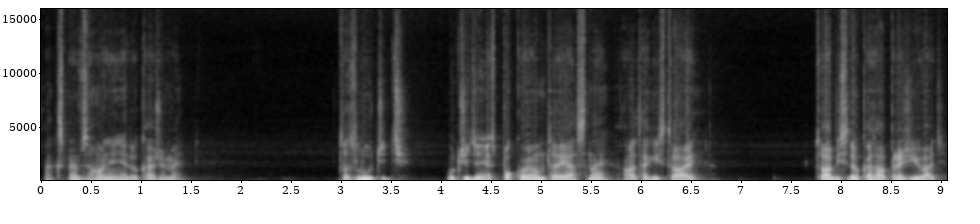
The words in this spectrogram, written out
ak sme v zhone, nedokážeme to zlúčiť. Určite nespokojom, to je jasné, ale takisto aj to, aby si dokázal prežívať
